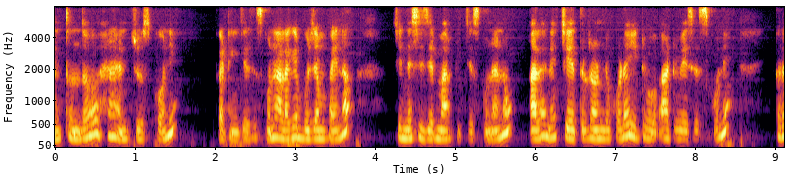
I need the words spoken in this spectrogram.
ఎంత ఉందో హ్యాండ్ చూసుకొని కటింగ్ చేసేసుకుని అలాగే భుజం పైన చిన్న సిజర్ మార్క్ ఇచ్చేసుకున్నాను. అలానే చేతులు రెండు కూడా ఇటు అటు వేసేసుకొని ఇక్కడ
